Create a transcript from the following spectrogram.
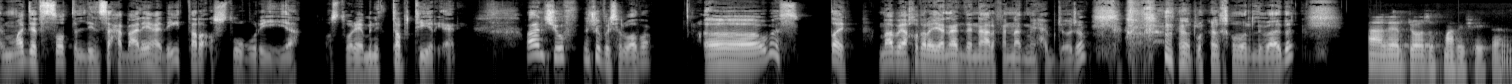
المؤدية الصوت اللي انسحب عليها ذي ترى أسطورية. أسطورية من ال top tier يعني. نشوف نشوف إيش الوضع. آه وبس. طيب. ما بياخذ رأي عناد لأن اعرف عناد ما يحب JoJo. نروح الخبر اللي بعده. آه غير جوزف ما في شيء ثاني.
